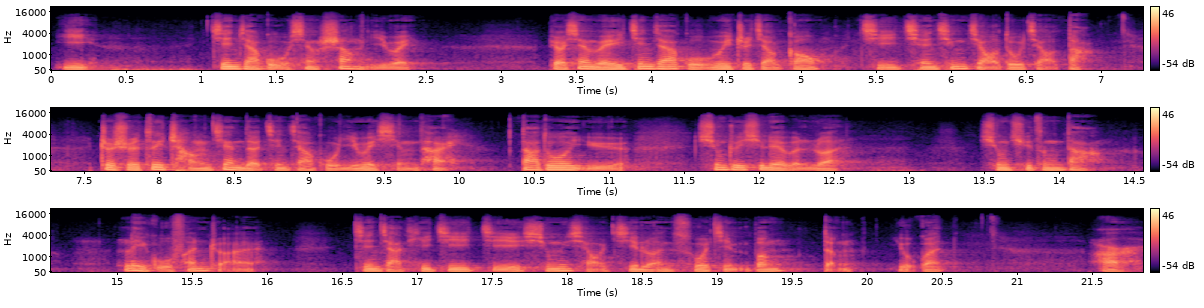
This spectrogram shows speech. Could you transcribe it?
一、肩胛骨向上移位，表现为肩胛骨位置较高，其前倾角度较大，这是最常见的肩胛骨移位形态，大多与胸椎序列紊乱、胸区增大、肋骨翻转、肩胛提肌及胸小肌挛缩紧绷等有关。二、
